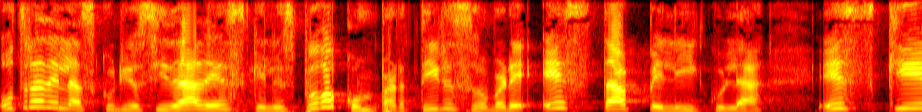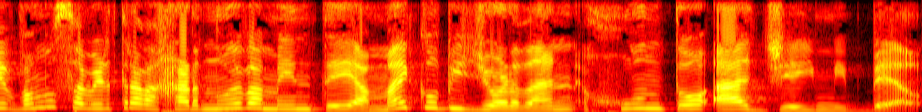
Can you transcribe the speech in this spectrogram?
Otra de las curiosidades que les puedo compartir sobre esta película es que vamos a ver trabajar nuevamente a Michael B. Jordan junto a Jamie Bell.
